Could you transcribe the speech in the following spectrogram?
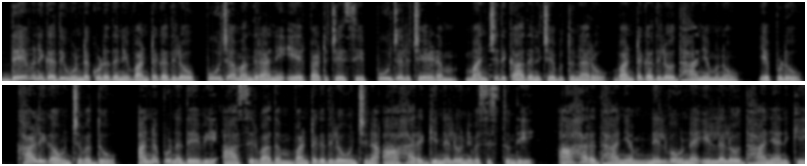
దేవుని గది ఉండకూడదని వంటగదిలో పూజా మందిరాన్ని ఏర్పాటు చేసి పూజలు చేయడం మంచిది కాదని చెబుతున్నారు వంటగదిలో ధాన్యమును ఎప్పుడూ ఖాళీగా ఉంచవద్దు. అన్నపూర్ణదేవి ఆశీర్వాదం వంటగదిలో ఉంచిన ఆహార గిన్నెలో నివసిస్తుంది. ఆహార ధాన్యం నిల్వ ఉన్న ఇళ్ళలో ధాన్యానికి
